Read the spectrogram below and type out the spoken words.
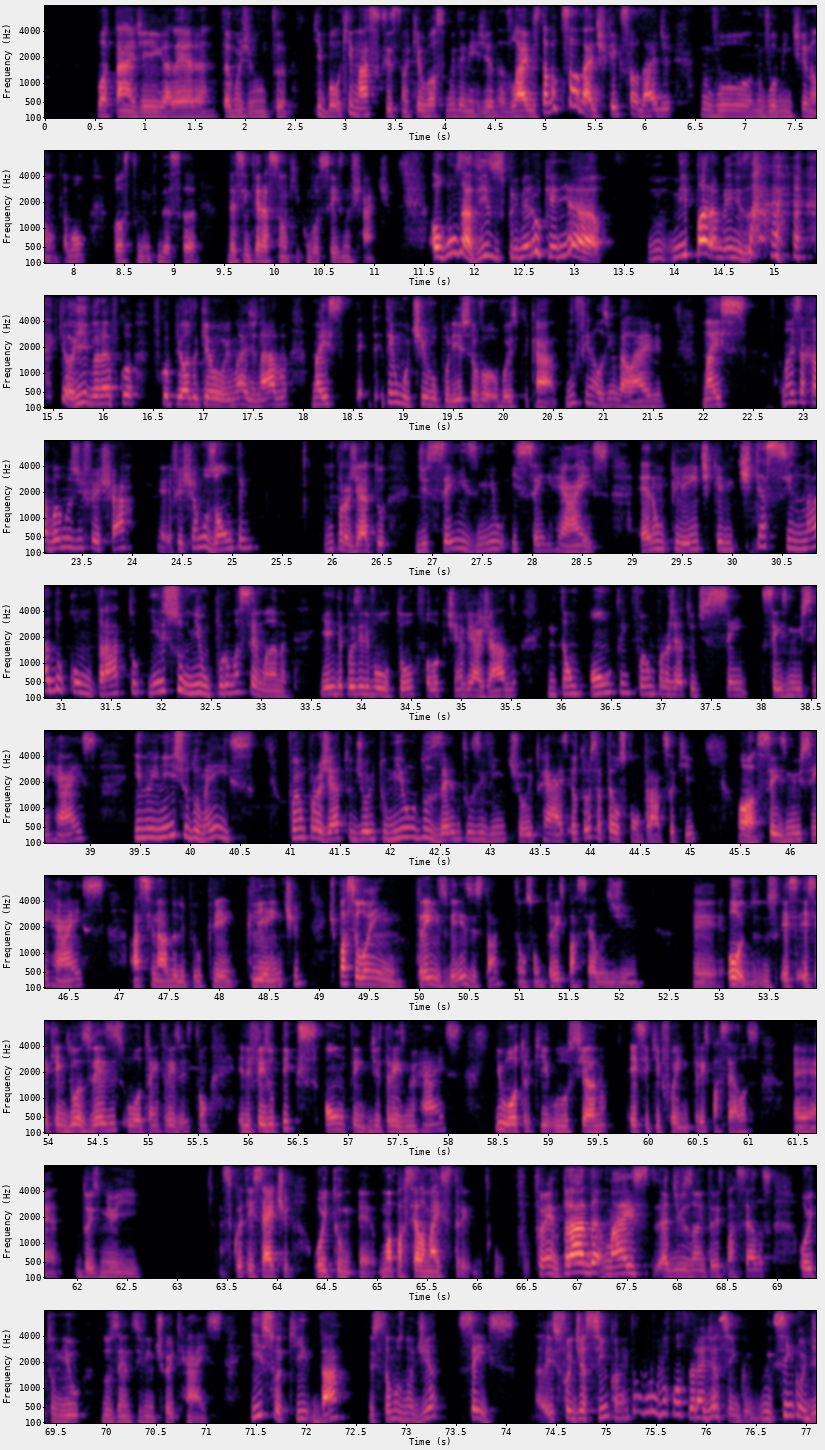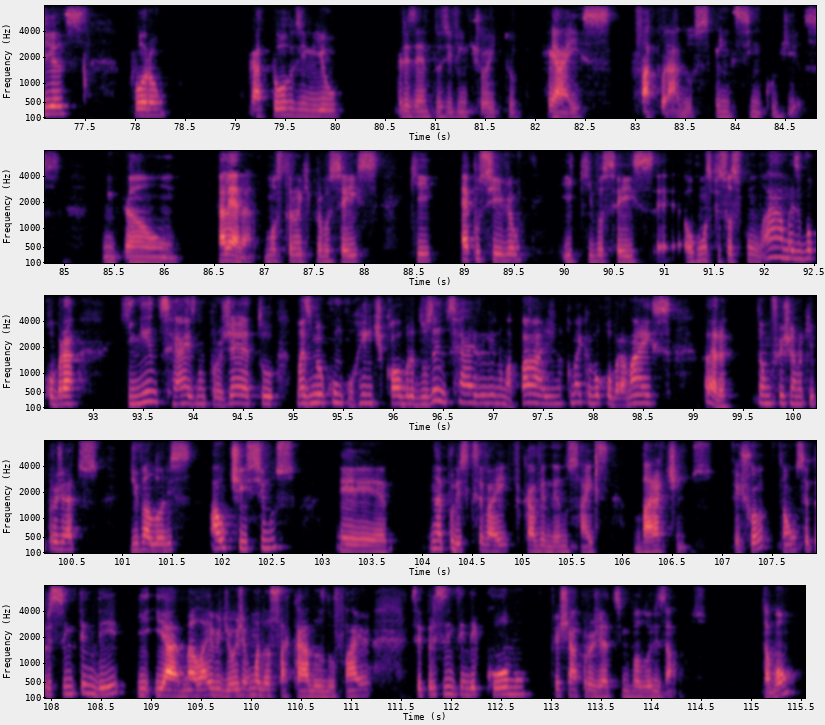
boa tarde aí, galera, tamo junto. Que bom, que massa que vocês estão aqui, eu gosto muito da energia das lives. Tava com saudade, fiquei com saudade, não vou, não vou mentir não, tá bom? Gosto muito dessa, dessa interação aqui com vocês no chat. Alguns avisos, primeiro eu queria me parabenizar. que horrível, né? Ficou, ficou pior do que eu imaginava, mas tem um motivo por isso, eu vou, vou explicar no finalzinho da live. Mas nós acabamos de fechar, é, fechamos ontem um projeto de R$ 6.100. Era um cliente que ele tinha assinado o contrato e ele sumiu por uma semana. E aí depois ele voltou, falou que tinha viajado. Então ontem foi um projeto de R$ 6.100 e no início do mês foi um projeto de R$ 8.228. Eu trouxe até os contratos aqui, ó, R$ 6.100 assinado ali pelo cliente. A gente parcelou em três vezes, tá? Então são três parcelas de. É, oh, esse, esse aqui é em duas vezes, o outro é em três vezes. Então, ele fez o Pix ontem de 3 mil reais, e o outro aqui, o Luciano, esse aqui foi em três parcelas, é, 2000 57, 8, é, uma parcela mais três. Foi a entrada mais a divisão em três parcelas, R$ 8.228. Isso aqui dá, estamos no dia 6. Isso foi dia 5, né? Então vou considerar dia 5. Em cinco dias foram R$ 14.328 faturados em cinco dias. Então, galera, mostrando aqui para vocês que é possível e que vocês, é, algumas pessoas ficam, ah, mas eu vou cobrar 500 reais num projeto, mas o meu concorrente cobra 200 reais ali numa página, como é que eu vou cobrar mais? Galera, estamos fechando aqui projetos de valores altíssimos, é, não é por isso que você vai ficar vendendo sites baratinhos, Fechou? Então você precisa entender, e, e a, na live de hoje é uma das sacadas do Fire, você precisa entender como fechar projetos em valores altos. Tá bom?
